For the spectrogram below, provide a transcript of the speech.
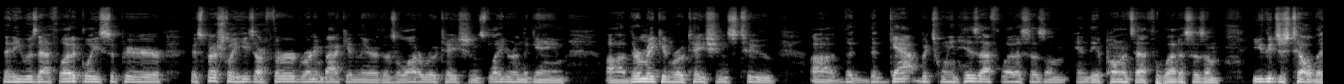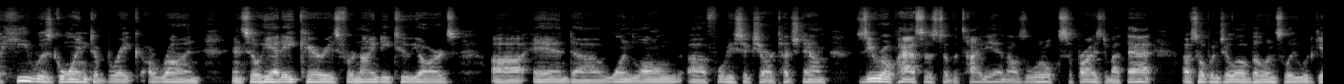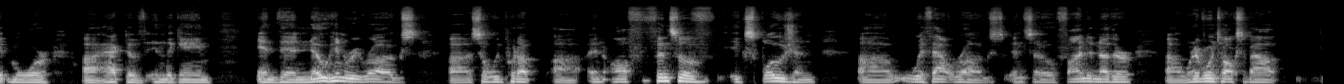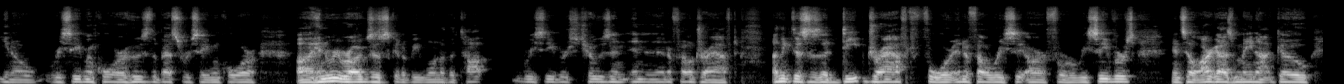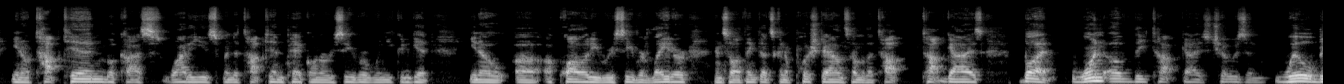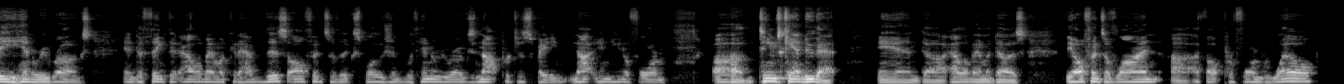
that he was athletically superior, especially he's our third running back in there. There's a lot of rotations later in the game. Uh, they're making rotations to uh, the the gap between his athleticism and the opponent's athleticism. You could just tell that he was going to break a run, and so he had eight carries for 92 yards. Uh, and uh, one long uh, 46 yard touchdown, zero passes to the tight end. I was a little surprised about that. I was hoping Jahleel Billingsley would get more uh, active in the game. And then no Henry Ruggs Uh, so we put up uh, an offensive explosion uh, without Ruggs. And so find another, uh, when everyone talks about, you know, receiving core, who's the best receiving core, uh, Henry Ruggs is going to be one of the top receivers chosen in an NFL draft. I think this is a deep draft for NFL rece- or for receivers, and so our guys may not go, you know, top ten because why do you spend a top ten pick on a receiver when you can get, you know, uh, a quality receiver later? And so I think that's going to push down some of the top top guys. But one of the top guys chosen will be Henry Ruggs. And to think that Alabama could have this offensive explosion with Henry Ruggs not participating, not in uniform, uh, teams can't do that. And uh, Alabama does. The offensive line, uh, I thought, performed well.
